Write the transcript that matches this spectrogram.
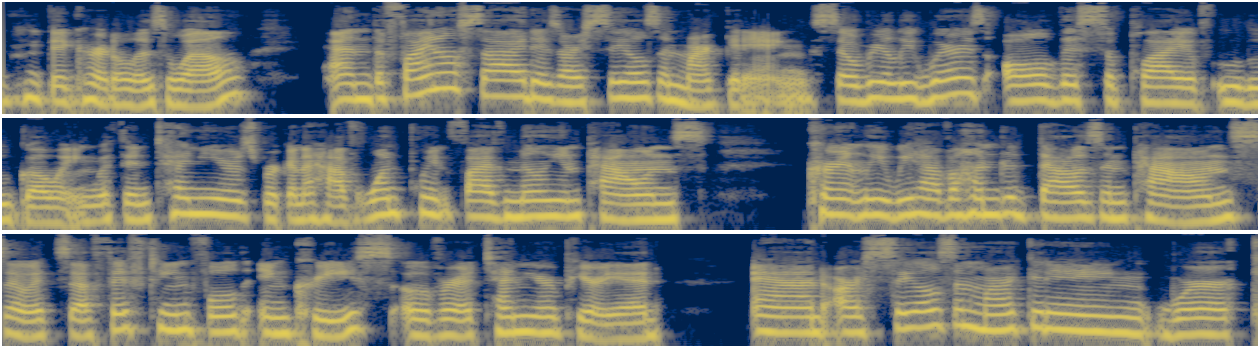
big hurdle as well. And the final side is our sales and marketing. So, really, where is all this supply of ulu going? Within 10 years, we're going to have 1.5 million pounds Currently, we have 100,000 pounds, so it's a 15 fold increase over a 10 year period. And our sales and marketing work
